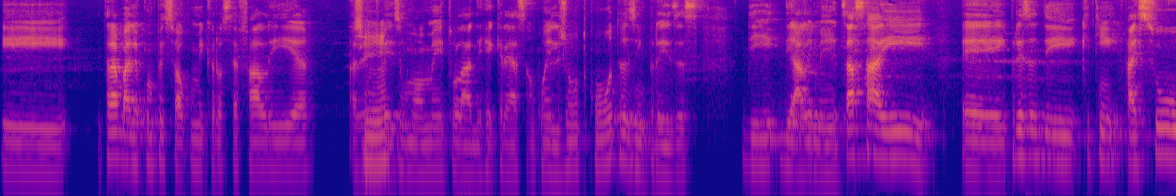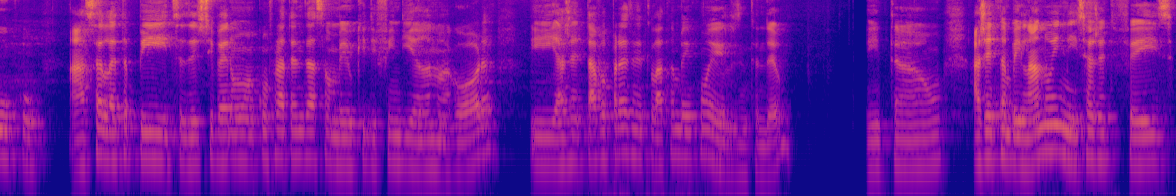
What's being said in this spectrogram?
que trabalha com o pessoal com microcefalia. A Sim. gente fez um momento lá de recreação com eles, junto com outras empresas de, de alimentos. Açaí, é, empresa de, que tinha, faz suco, a Seleta Pizzas. Eles tiveram uma confraternização meio que de fim de ano agora. E a gente estava presente lá também com eles, entendeu? Então, a gente também lá no início a gente fez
